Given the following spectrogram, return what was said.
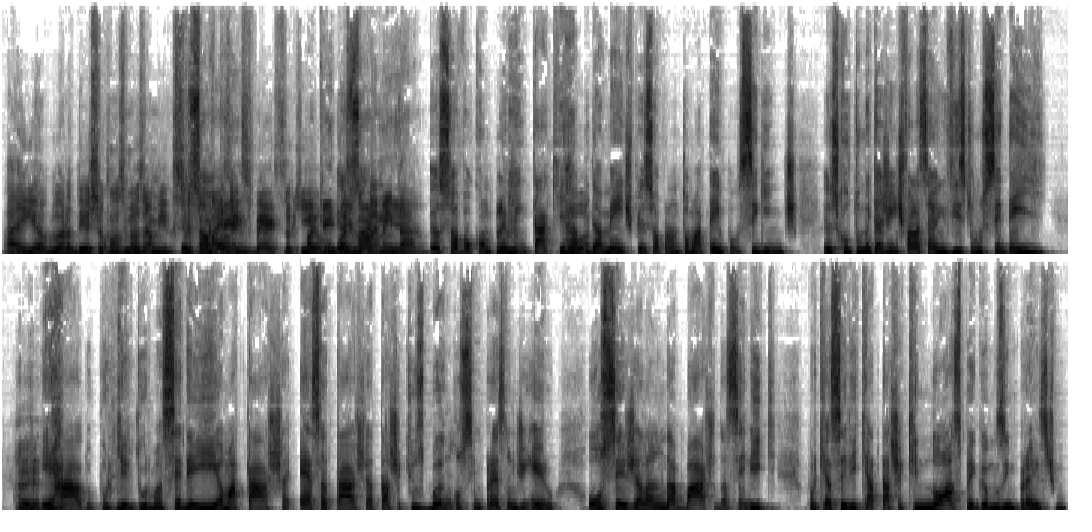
Aí agora eu deixo com os meus amigos que Eu são só mais experts do que eu. quem Pode tem mais complementar. Eu só vou complementar aqui Boa. rapidamente, pessoal, para não tomar tempo. O seguinte, eu escuto muita gente falar assim, ah, eu invisto no CDI. É. Errado. Por quê, turma? CDI é uma taxa. Essa taxa é a taxa que os bancos se emprestam dinheiro. Ou seja, ela anda abaixo da Selic. Porque a Selic é a taxa que nós pegamos empréstimo,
